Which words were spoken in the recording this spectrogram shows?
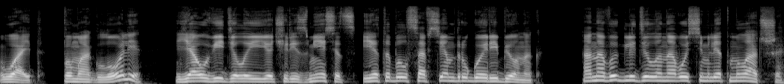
Уайт. Помогло ли? Я увидела ее через месяц, и это был совсем другой ребенок. Она выглядела на 8 лет младше,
